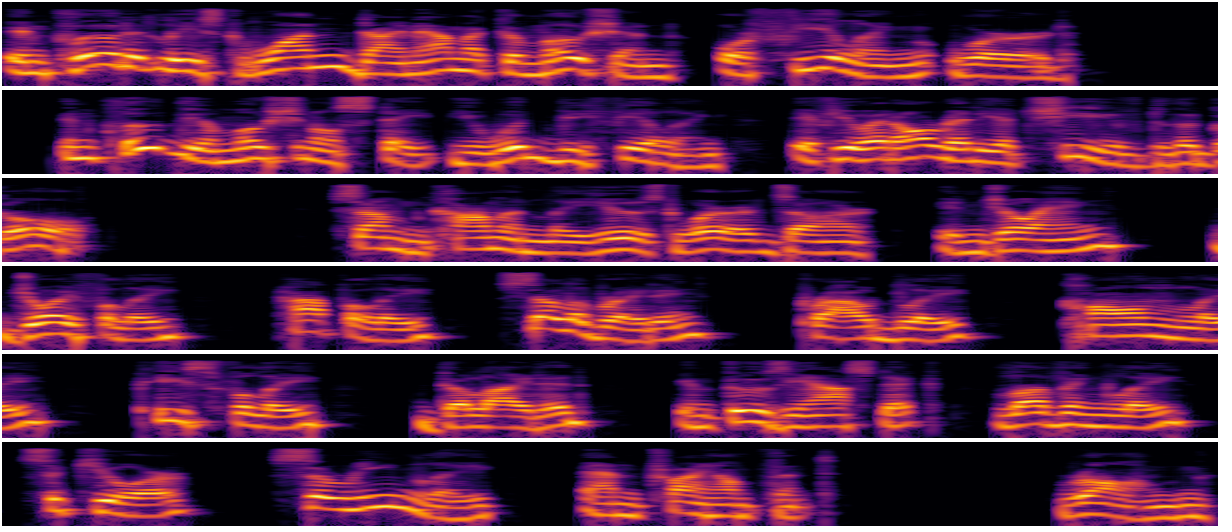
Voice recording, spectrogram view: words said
Include at least one dynamic emotion or feeling word. Include the emotional state you would be feeling if you had already achieved the goal. Some commonly used words are enjoying, joyfully, happily, celebrating, proudly, calmly, peacefully, delighted, enthusiastic, lovingly, secure, serenely, and triumphant. Wrong.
